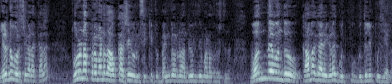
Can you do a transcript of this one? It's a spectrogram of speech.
ಎರಡು ವರ್ಷಗಳ ಕಾಲ ಪೂರ್ಣ ಪ್ರಮಾಣದ ಅವಕಾಶ ಇವ್ರಿಗೆ ಸಿಕ್ಕಿತ್ತು. ಬೆಂಗಳೂರಿನ ಅಭಿವೃದ್ಧಿ ಮಾಡೋ ದೃಷ್ಟಿಯಿಂದ. ಒಂದೇ ಒಂದು ಕಾಮಗಾರಿಗಳ ಗುದ್- ಗುದ್ದಲಿ ಪೂಜೆ ಅಲ್ಲ.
